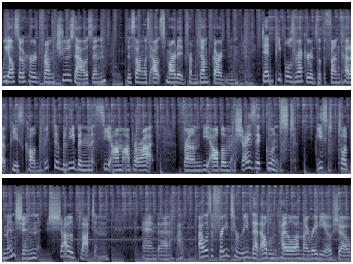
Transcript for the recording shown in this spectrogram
We also heard from Chuzhausen. The song was Outsmarted from Dump Garden. Dead People's Records with a fun cut up piece called Bitte bleiben Sie am Apparat from the album Scheisse Kunst, Ist tot Menschen Schallplatten. And uh, I, I was afraid to read that album title on my radio show.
